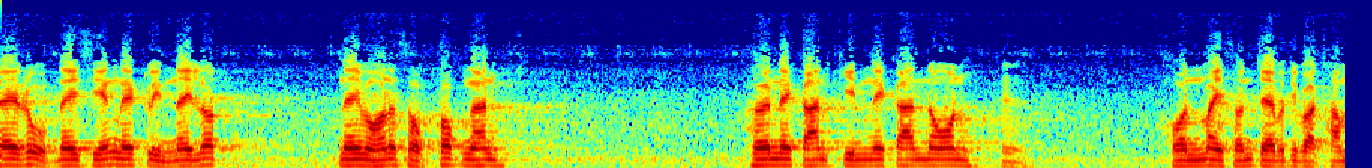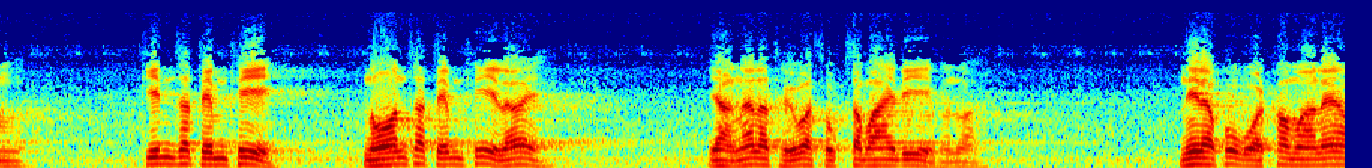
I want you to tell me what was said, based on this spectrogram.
ในรูปในเสียงในกลิ่นในรสในมหรสพครบงานเพลินในการกินในการนอนคนไม่สนใจปฏิบัติธรรม กินซะเต็มที่ นอนซะเต็มที่เลย อย่างนั้นเราถือว่าสุขสบายดีมันว่า นี่แหละผู้บวชเข้ามาแล้ว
